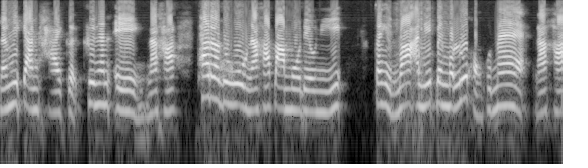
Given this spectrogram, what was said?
และมีการคายเกิดขึ้นนั่นเองนะคะ ถ้าเราดูนะคะตามโมเดลนี้จะเห็นว่าอันนี้เป็นมดลูกของคุณแม่นะคะ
